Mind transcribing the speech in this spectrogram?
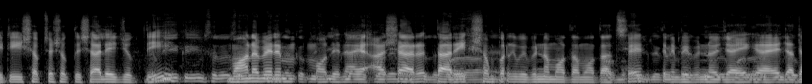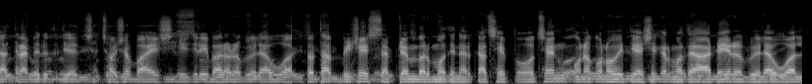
এটি সবচেয়ে শক্তিশালী যুক্তি। মহানবের মদিনায় আসার তারিখ সম্পর্কে বিভিন্ন মতামত আছে। তিনি বিভিন্ন জায়গায় যাত্রা বিরতি ছয়শো বাইশ হিজড়ি বারো রবিউল তথা বিশেষ সেপ্টেম্বর মদিনার কাছে পৌঁছেন। কোনো কোনো ঐতিহাসিকের মতে আটের রবিউল রবিউল আউ্য়াল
